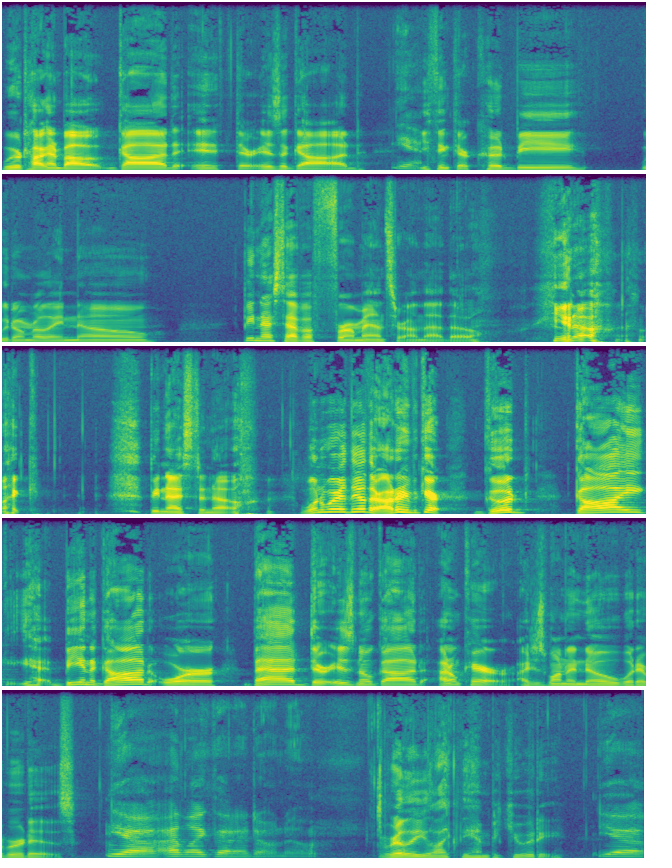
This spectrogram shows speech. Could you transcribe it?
We were talking about God. If there is a God, yeah, you think there could be. We don't really know. It'd be nice to have a firm answer on that, though. You know, like, be nice to know one way or the other. I don't even care. Good guy being a god or bad, there is no God. I don't care. I just want to know whatever it is. yeah. I like that. I don't know. Really, you like the ambiguity. Yeah,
